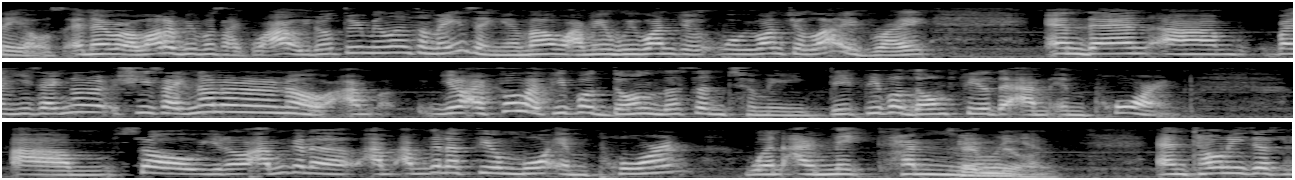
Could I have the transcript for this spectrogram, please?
sales. And there were a lot of people like, wow, you know, three million is amazing. You know, I mean, we want your, we want your life, right? And then, um, but he's like, no, no, she's like, no, no, no, no, no. I'm, you know, I feel like people don't listen to me. People don't feel that I'm important. Um, so, you know, I'm gonna, I'm, I'm gonna feel more important when I make 10 million. million. And Tony just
